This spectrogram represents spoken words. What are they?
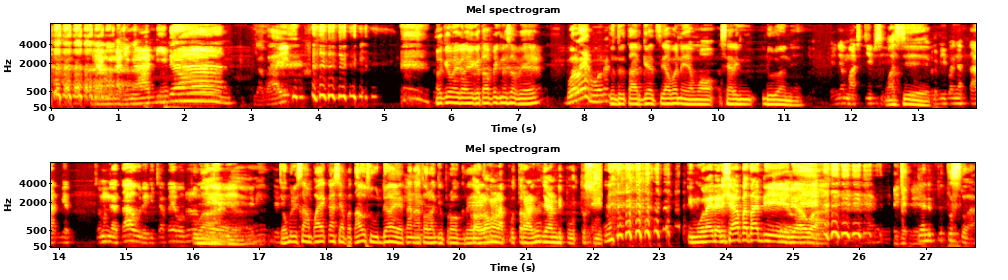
Yang ngadi-ngadi dah. Gak baik. Oke balik lagi ke topik nih sob ya. boleh boleh Untuk target siapa nih yang mau sharing duluan nih? Kayaknya Mas Jip sih. Masjid. Lebih banyak target. Cuma nggak tahu udah dicapai apa belum. Wah, Iya. iya. Coba disampaikan siapa tahu sudah ya kan atau lagi progres. Tolonglah putarannya jangan diputus gitu. Dimulai dari siapa tadi di awal? jangan diputus lah.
